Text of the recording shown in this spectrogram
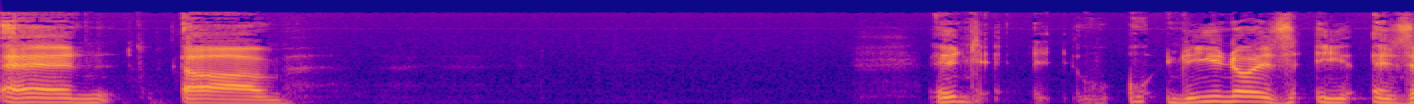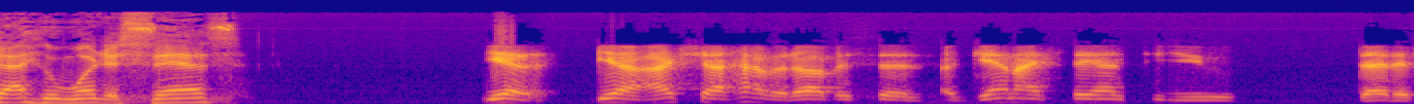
And um, it, do you know is, exactly what it says? Yeah, yeah. Actually, I have it up. It says, "Again, I say unto you that if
